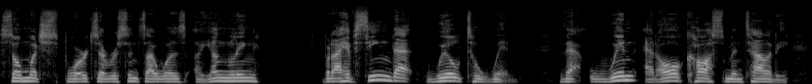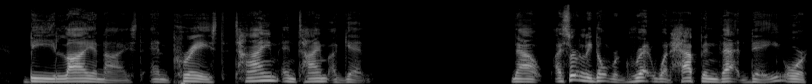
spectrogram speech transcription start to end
so much sports ever since I was a youngling, but I have seen that will to win, that win at all costs mentality be lionized and praised time and time again. Now, I certainly don't regret what happened that day or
